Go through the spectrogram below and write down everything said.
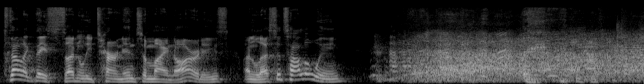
It's not like they suddenly turn into minorities, unless it's Halloween.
